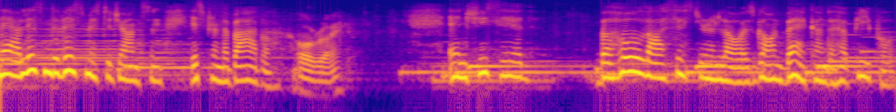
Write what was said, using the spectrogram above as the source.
Now, listen to this, Mr. Johnson. It's from the Bible. All right. And she said, Behold, thy sister in law is gone back unto her people,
